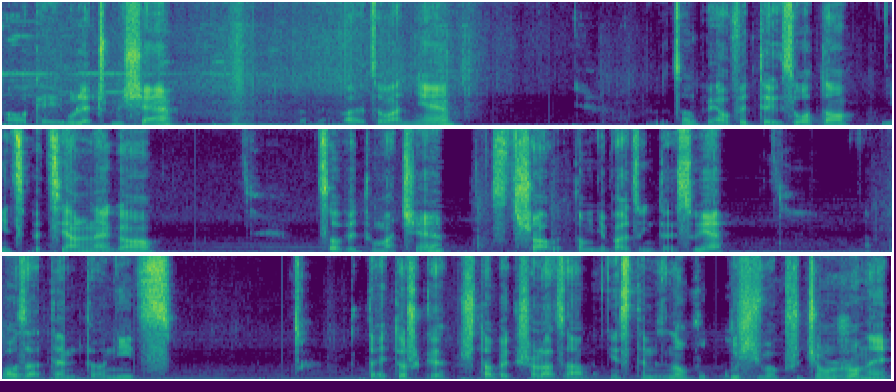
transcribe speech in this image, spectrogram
Okej, uleczmy się. Bardzo ładnie. Co on miał? Wytych, złoto, nic specjalnego. Co wy tu macie? Strzały, to mnie bardzo interesuje. Poza tym to nic. Tutaj troszkę sztabek żelaza. Jestem znowu kuźwa przyciążony.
